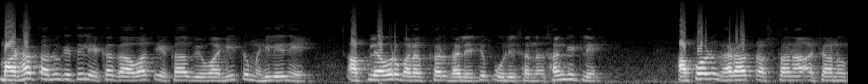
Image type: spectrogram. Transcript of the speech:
माढा तालुक्यातील एका गावात एका विवाहित महिलेने आपल्यावर बलात्कार झाल्याचे पोलिसांना सांगितले. आपण घरात असताना अचानक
